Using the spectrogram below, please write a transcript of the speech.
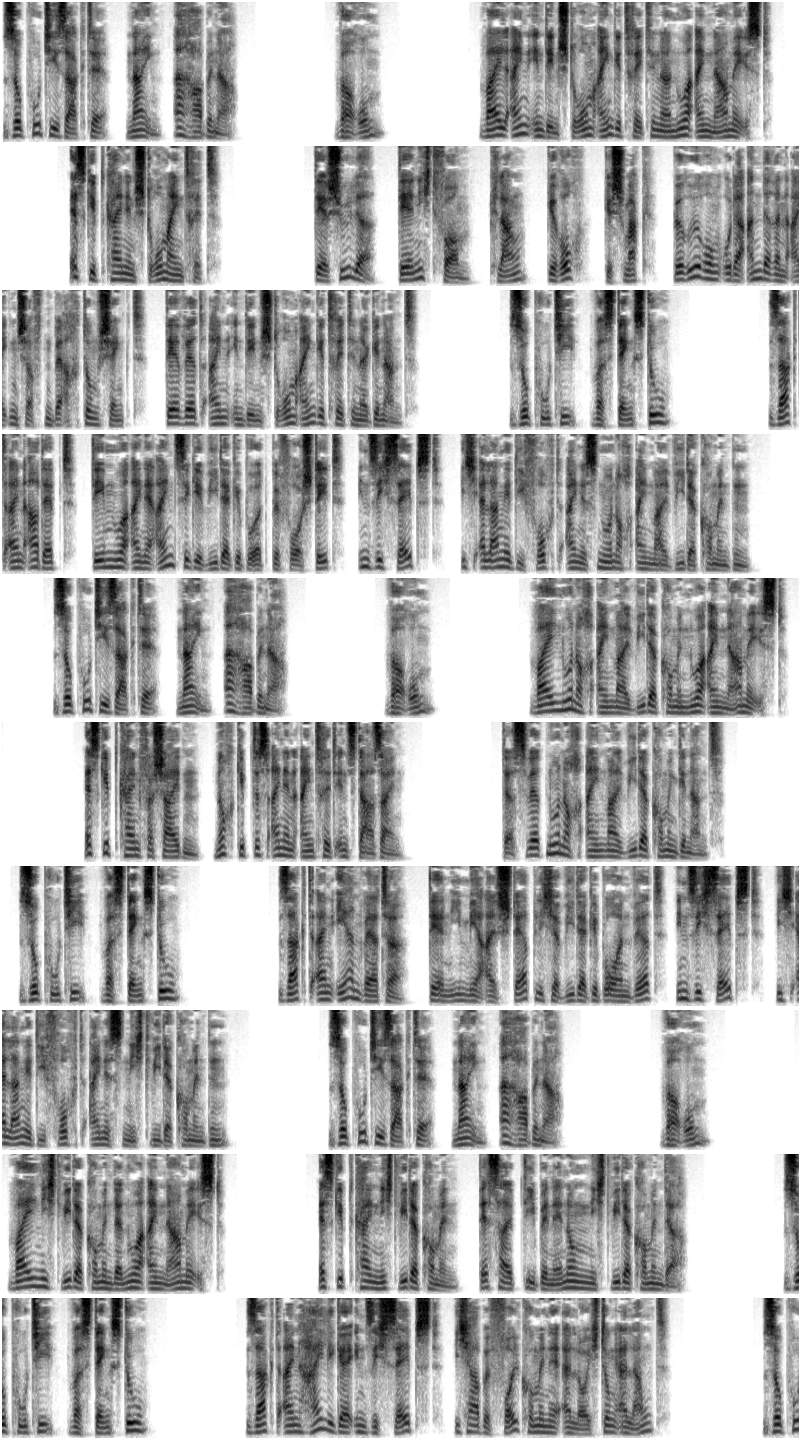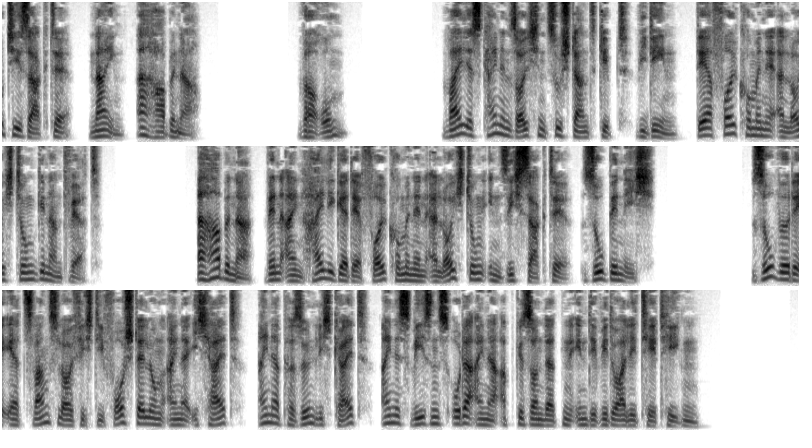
Soputi sagte, nein, Erhabener. Warum? Weil ein in den Strom eingetretener nur ein Name ist. Es gibt keinen Stromeintritt. Der Schüler, der nicht Form, Klang, Geruch, Geschmack, Berührung oder anderen Eigenschaften Beachtung schenkt, der wird ein in den Strom eingetretener genannt. So Puti, was denkst du? Sagt ein Adept, dem nur eine einzige Wiedergeburt bevorsteht, in sich selbst, ich erlange die Frucht eines nur noch einmal Wiederkommenden. So Puti sagte, nein, Erhabener. Warum? Weil nur noch einmal Wiederkommen nur ein Name ist. Es gibt kein Verscheiden, noch gibt es einen Eintritt ins Dasein. Das wird nur noch einmal Wiederkommen genannt. So Puti, was denkst du? Sagt ein Ehrenwerter, der nie mehr als Sterblicher wiedergeboren wird, in sich selbst, ich erlange die Frucht eines nicht Wiederkommenden? So Puti sagte, nein, Erhabener. Warum? Weil nicht Wiederkommender nur ein Name ist. Es gibt kein Nicht-Wiederkommen, deshalb die Benennung Nicht-Wiederkommender. So Puti, was denkst du? Sagt ein Heiliger in sich selbst, ich habe vollkommene Erleuchtung erlangt? So Puti sagte, nein, Erhabener. Warum? Weil es keinen solchen Zustand gibt, wie den, der vollkommene Erleuchtung genannt wird. Erhabener, wenn ein Heiliger der vollkommenen Erleuchtung in sich sagte, so bin ich, so würde er zwangsläufig die Vorstellung einer Ichheit, einer Persönlichkeit, eines Wesens oder einer abgesonderten Individualität hegen.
